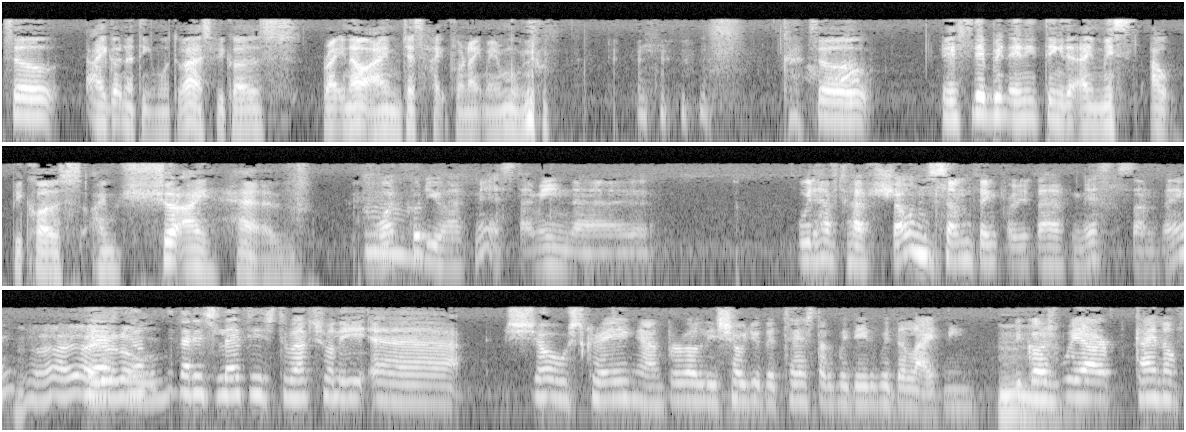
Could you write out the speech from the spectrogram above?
So I got nothing more to ask because right now I'm just hyped for Nightmare Moon. so, has there been anything that I missed out? Because I'm sure I have. What could you have missed? I mean, uh, we'd have to have shown something for you to have missed something. I, I Yes, don't The only thing that is left is to actually uh, show screen and probably show you the test that we did with the lightning, Mm. because we are kind of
